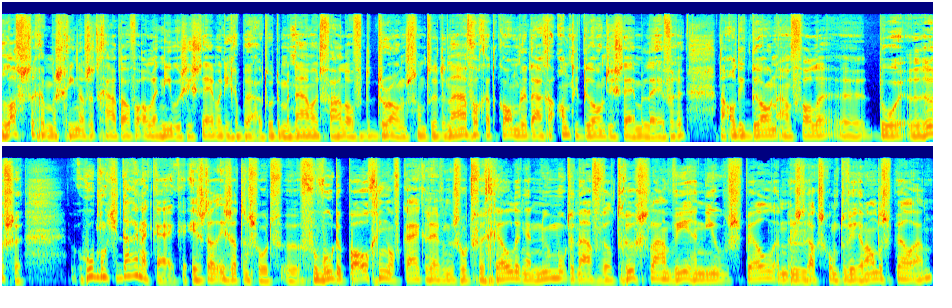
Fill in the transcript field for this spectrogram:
lastiger misschien als het gaat over allerlei nieuwe systemen die gebruikt worden. Met name het verhaal over de drones. Want de NAVO gaat komende dagen anti-drone systemen leveren. naar al die drone-aanvallen uh, door de Russen. Hoe moet je daar naar kijken? Is dat, is dat een soort uh, verwoede poging? Of kijken ze even een soort vergelding? En nu moet de NAVO wel terugslaan, weer een nieuw spel. En mm. straks komt er weer een ander spel aan?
